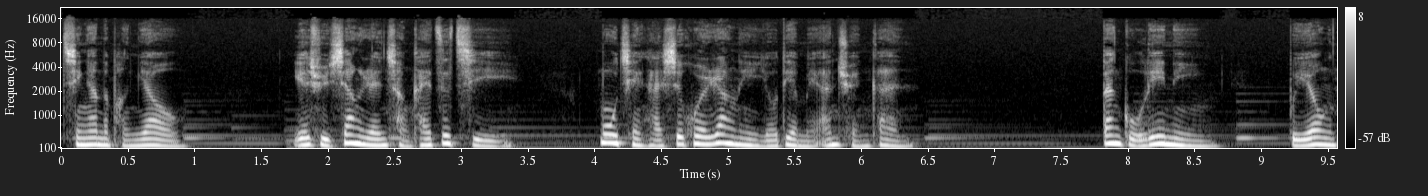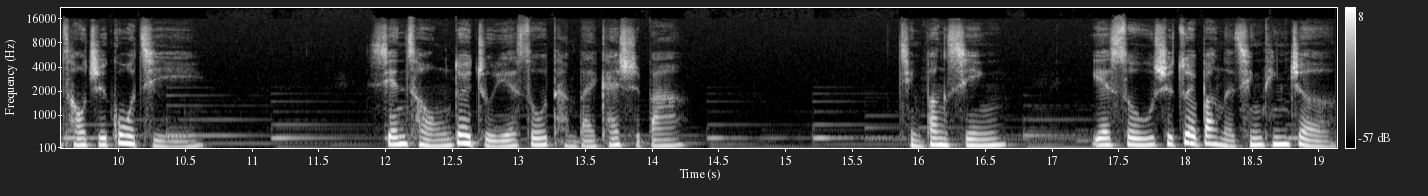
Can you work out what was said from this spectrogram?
亲爱的朋友，也许向人敞开自己，目前还是会让你有点没安全感。但鼓励你不用操之过急，先从对主耶稣坦白开始吧。请放心，耶稣是最棒的倾听者。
